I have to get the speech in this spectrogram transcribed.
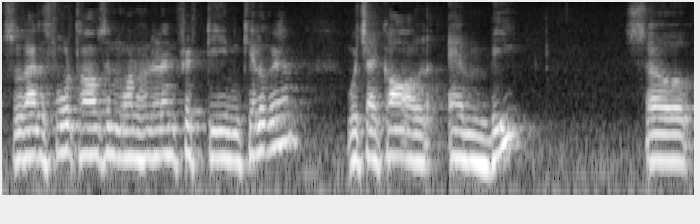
So that is 4115 kilogram, which I call MB. So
